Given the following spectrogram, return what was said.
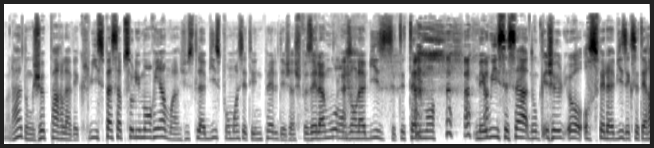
voilà donc je parle avec lui. Il se passe absolument rien moi. Juste la bise pour moi c'était une pelle déjà. Je faisais l'amour en faisant la bise. C'était tellement. Mais oui c'est ça. Donc je on, on se fait la bise etc.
